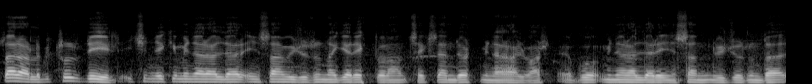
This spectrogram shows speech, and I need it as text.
zararlı bir tuz değil. İçindeki mineraller insan vücuduna gerekli olan 84 mineral var. E, Bu mineralleri insan vücudunda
